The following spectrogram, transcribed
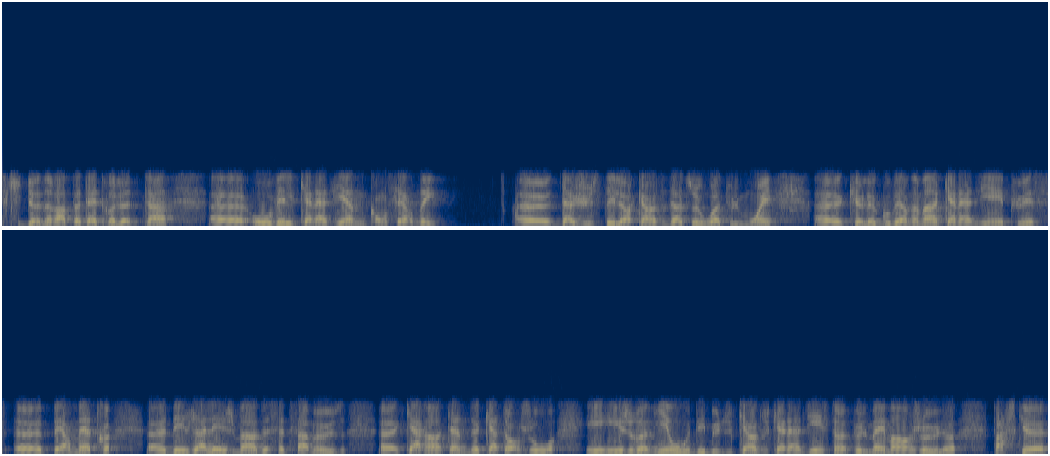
ce qui donnera peut-être le temps euh, aux villes canadiennes concernées euh, d'ajuster leur candidature ou à tout le moins euh, que le gouvernement canadien puisse euh, permettre des allègements de cette fameuse quarantaine de 14 jours. Et, je reviens au début du camp du Canadien, c'est un peu le même enjeu là, parce que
